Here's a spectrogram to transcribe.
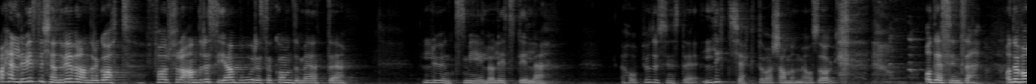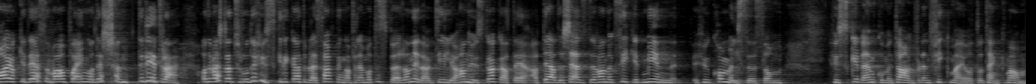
og heldigvis så kjenner vi hverandre godt. For fra andre sida av bordet så kom det med et eh, lunt smil og litt stille jeg håper jo du syns det er litt kjekt å være sammen med oss òg. og det syns jeg. Og det var jo ikke det som var poenget, og det skjønte de, tror jeg. Og det verste, jeg Frode husker ikke at det ble sagt en gang, for jeg måtte spørre han i dag tidlig. Og han huska ikke at det, at det, hadde skjedd. Det var nok sikkert min hukommelse som husker den kommentaren, for den fikk meg jo til å tenke meg om.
